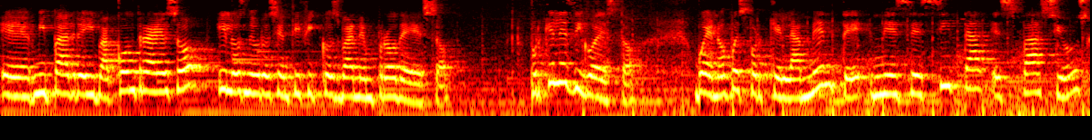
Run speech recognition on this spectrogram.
Eh, mi padre iba contra eso y los neurocientíficos van en pro de eso. ¿Por qué les digo esto? Bueno, pues porque la mente necesita espacios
